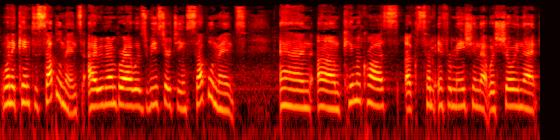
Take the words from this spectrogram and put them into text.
when it came to supplements, I remember I was researching supplements and um, came across uh, some information that was showing that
